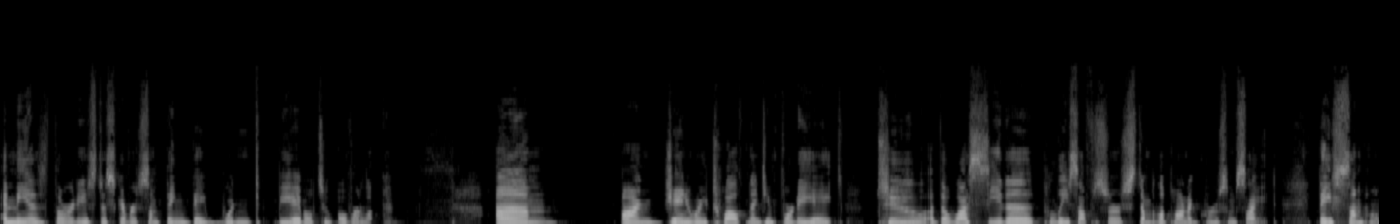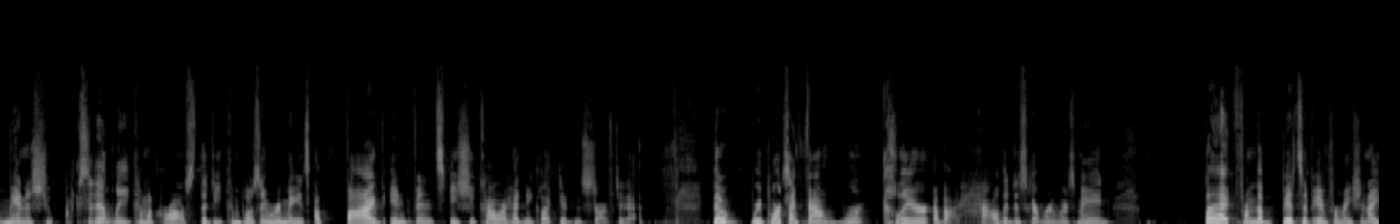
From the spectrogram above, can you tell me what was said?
and the authorities discovered something they wouldn't be able to overlook. Um, on January twelfth, 1948, two of the Waseda police officers stumbled upon a gruesome sight. They somehow managed to accidentally come across the decomposing remains of five infants Ishikawa had neglected and starved to death. The reports I found weren't clear about how the discovery was made, but from the bits of information I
